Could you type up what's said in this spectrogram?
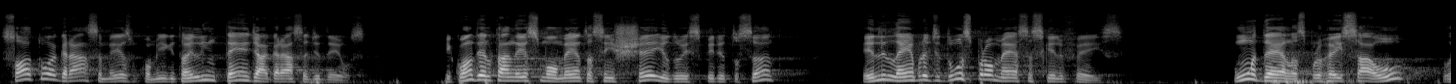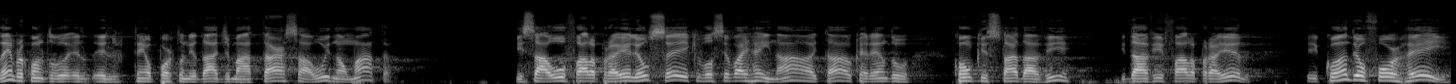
só a tua graça mesmo comigo. Então ele entende a graça de Deus. E quando ele está nesse momento assim, cheio do Espírito Santo, ele lembra de duas promessas que ele fez. Uma delas para o rei Saul, lembra quando ele, ele tem a oportunidade de matar Saul e não mata? E Saul fala para ele: Eu sei que você vai reinar e tal, querendo conquistar Davi. E Davi fala para ele: E quando eu for rei,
